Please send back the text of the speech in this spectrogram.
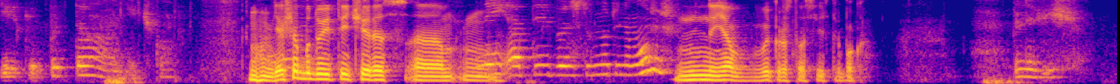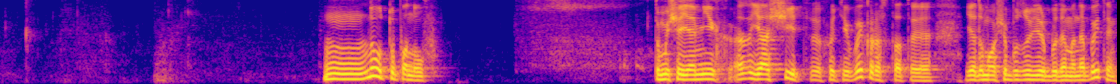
Тільки питаннячко. Якщо буду йти через. Е, Ні, а ти перестрибнути не можеш? м, я використав свій стрибок. Навіщо? М, Ну, тупанув. Тому що я міг. Я щит хотів використати. Я думав, що бузувір буде мене бити.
